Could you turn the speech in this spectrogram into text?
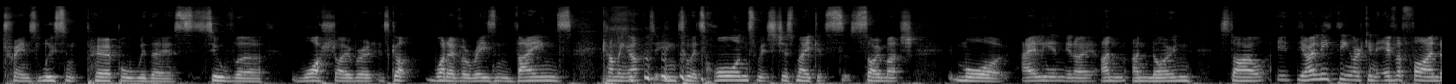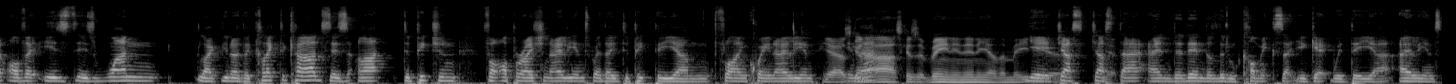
translucent purple with a silver washed over it. It's got whatever reason veins coming up to, into its horns, which just make it so much more alien, you know, un- unknown style. It, the only thing I can ever find of it is there's one, like, you know, the collector cards, there's art depiction for Operation Aliens where they depict the um, Flying Queen alien. Yeah, I was going to ask, has it been in any other media? Yeah, just just that, and then the little comics that you get with the uh, aliens.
